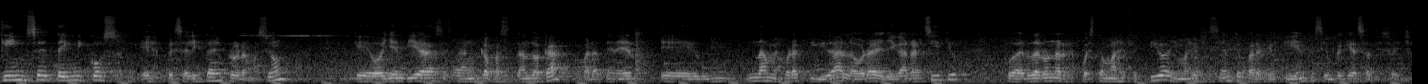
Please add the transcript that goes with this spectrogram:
15 técnicos especialistas en programación que hoy en día se están capacitando acá para tener una mejor actividad a la hora de llegar al sitio, poder dar una respuesta más efectiva y más eficiente para que el cliente siempre quede satisfecho.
